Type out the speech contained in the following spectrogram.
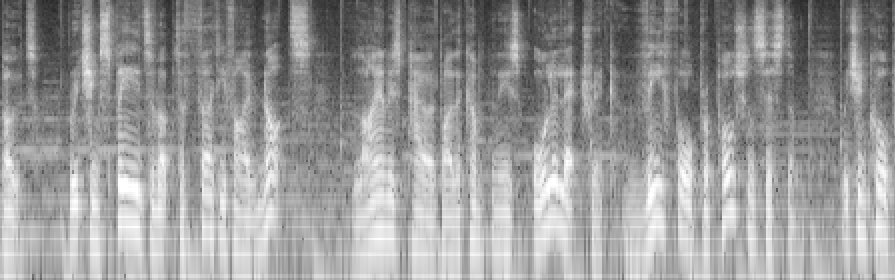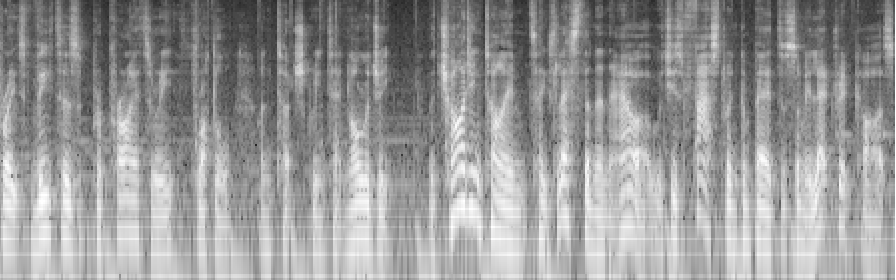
boat. Reaching speeds of up to 35 knots, Lion is powered by the company's all-electric V4 propulsion system, which incorporates Vita's proprietary throttle and touchscreen technology. The charging time takes less than an hour, which is fast when compared to some electric cars,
